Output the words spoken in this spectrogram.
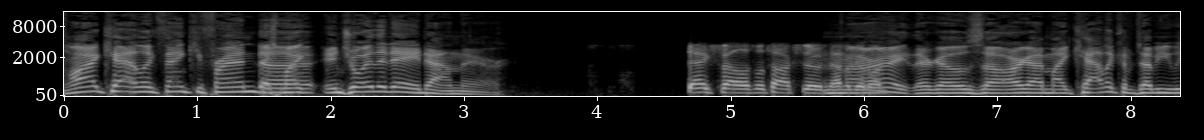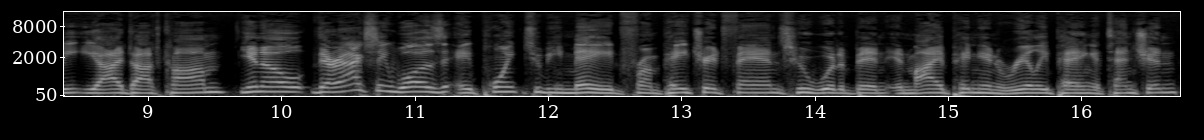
All right, Kadlick, thank you, friend. Thanks, uh, Enjoy the day down there. Thanks, fellas. We'll talk soon. Have a All one. right, there goes uh, our guy Mike Kadlick of WEEI.com. You know, there actually was a point to be made from Patriot fans who would have been, in my opinion, really paying attention.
